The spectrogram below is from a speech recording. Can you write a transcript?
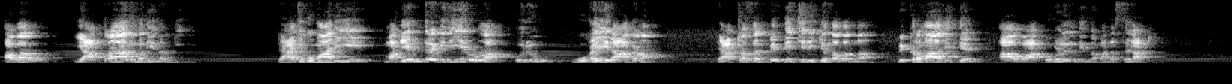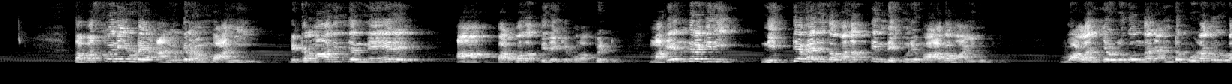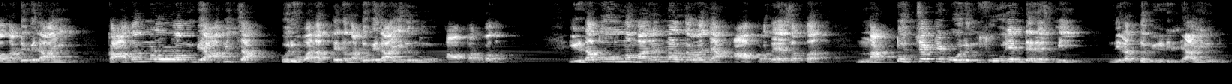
അവർ യാത്രാനുമതി നൽകി. രാജകുമാരിയെ മഹേന്ദ്രഗിരിയിലുള്ള ഒരു ഗുഹയിലാകണം രാക്ഷസൻ ബന്ധിച്ചിരിക്കുന്നതെന്ന് വിക്രമാദിത്യൻ ആ വാക്കുകളിൽ നിന്ന് മനസ്സിലാക്കി. തപസ്വനിയുടെ അനുഗ്രഹം വാങ്ങി വിക്രമാദിത്യൻ നേരെ ആ പർവതത്തിലേക്ക് പുറപ്പെട്ടു. മഹേന്ദ്രഗിരി നിത്യഹരിത വനത്തിന്റെ ഒരു ഭാഗമായിരുന്നു. വളഞ്ഞൊഴുകുന്ന രണ്ട് പുഴകളുടെ നടുവിലായി കാതങ്ങളോളം വ്യാപിച്ച ഒരു വനത്തിന് നടുവിലായിരുന്നു ആ പർവതം. ഇടതൂർന്ന മരങ്ങൾ നിറഞ്ഞ ആ പ്രദേശത്ത് നട്ടുച്ചയ്ക്ക് പോലും സൂര്യന്റെ രശ്മി നിലത്ത് വീടില്ലായിരുന്നു.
